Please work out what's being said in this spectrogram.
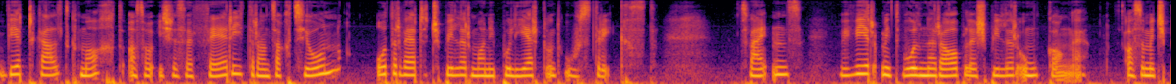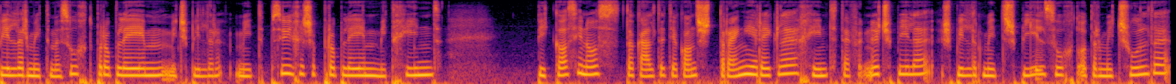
wird Geld gemacht? Also ist es eine faire Transaktion oder werden die Spieler manipuliert und austrickst? Zweitens, wie wird mit vulnerablen Spielern umgegangen? Also mit Spielern mit einem Suchtproblem, mit Spielern mit psychischen Problemen, mit Kind. Bei Casinos da gelten ja ganz strenge Regeln. Kinder dürfen nicht spielen. Spieler mit Spielsucht oder mit Schulden,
